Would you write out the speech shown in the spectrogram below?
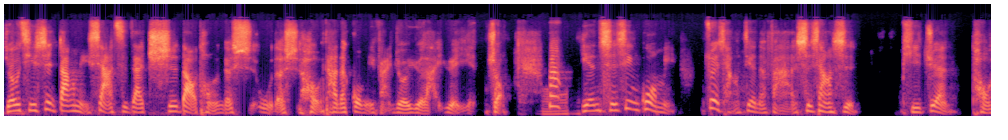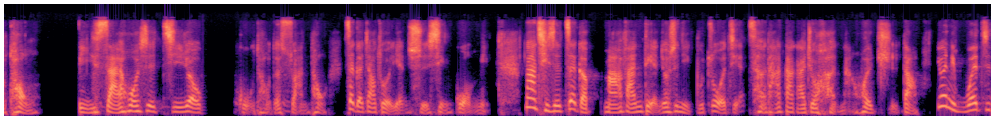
尤其是当你下次再吃到同一个食物的时候，它的过敏反应就会越来越严重。那延迟性过敏最常见的反而是像是疲倦、头痛、鼻塞或是肌肉。骨头的酸痛，这个叫做延迟性过敏。那其实这个麻烦点就是你不做检测，它大概就很难会知道，因为你不会记，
